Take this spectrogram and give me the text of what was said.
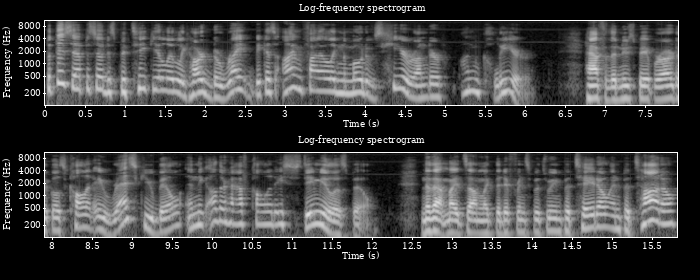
But this episode is particularly hard to write because I'm filing the motives here under unclear. Half of the newspaper articles call it a rescue bill and the other half call it a stimulus bill. Now that might sound like the difference between potato and potato,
